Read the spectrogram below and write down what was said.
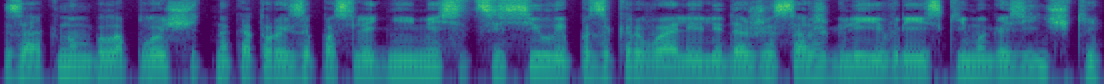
За окном была площадь, на которой за последние месяцы силой позакрывали или даже сожгли еврейские магазинчики.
